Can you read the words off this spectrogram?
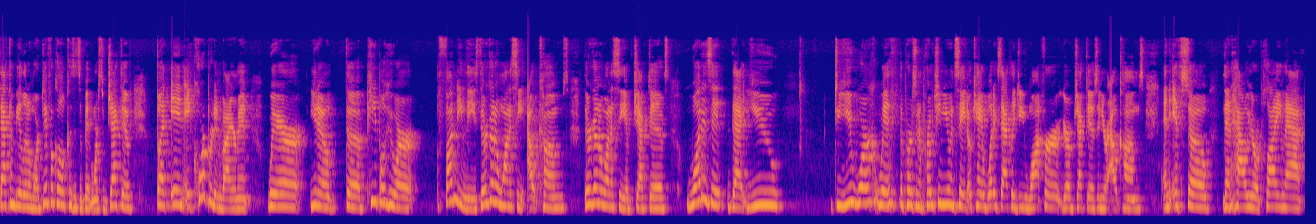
that can be a little more difficult because it's a bit more subjective. But in a corporate environment where, you know, the people who are funding these, they're going to want to see outcomes, they're going to want to see objectives. What is it that you do you work with the person approaching you and saying, okay, what exactly do you want for your objectives and your outcomes? And if so, then how you're applying that?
